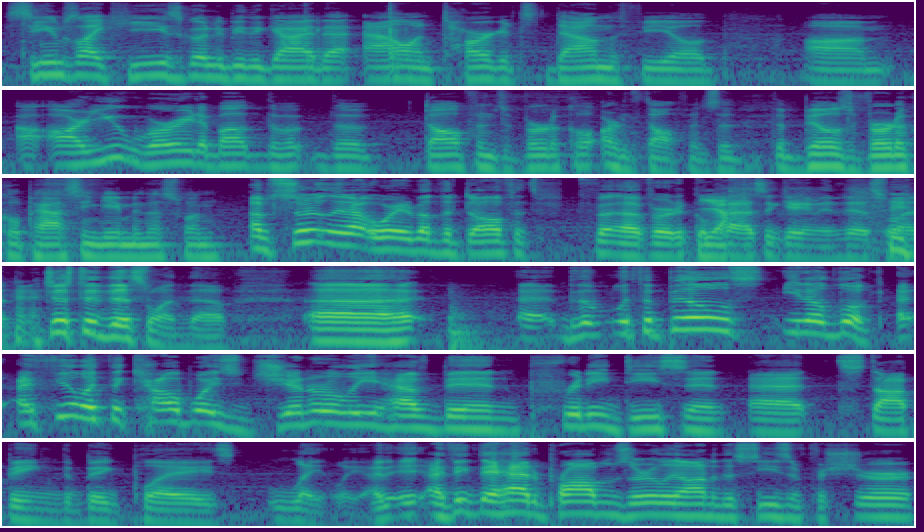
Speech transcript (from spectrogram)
Seems like he's going to be the guy that Allen targets down the field. Um, are you worried about the the Dolphins' vertical or the Dolphins the, the Bills' vertical passing game in this one? I'm certainly not worried about the Dolphins' uh, vertical Yeah. passing game in this one. Just in this one, though. Uh, uh, the, with the Bills, you know, look, I, I feel like the Cowboys generally have been pretty decent at stopping the big plays lately. I, I think they had problems early on in the season for sure,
